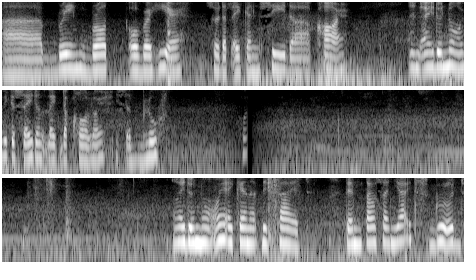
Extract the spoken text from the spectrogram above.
uh, bring brought over here so that I can see the car. And I don't know because I don't like the color. It's a blue. I don't know. I cannot decide. 10,000, yeah, it's good.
